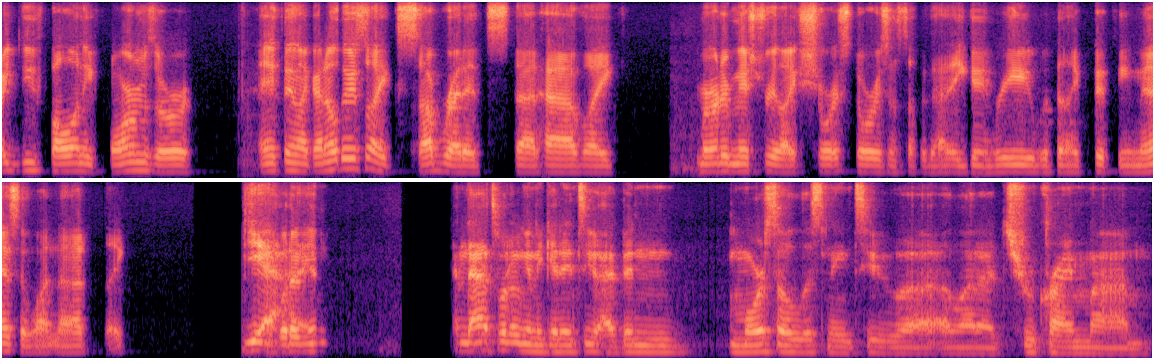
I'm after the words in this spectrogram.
do you follow any forums or anything like? I know there's like subreddits that have like murder mystery like short stories and stuff like that, that you can read within like 15 minutes and whatnot. Like, yeah what have and, you? and that's what i'm going to get into i've been more so listening to uh, a lot of true crime um,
